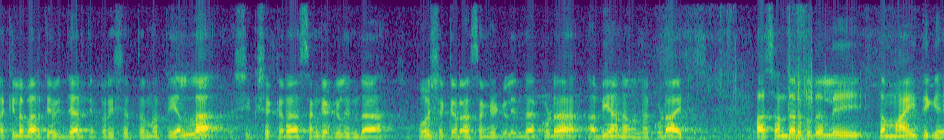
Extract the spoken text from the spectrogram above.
ಅಖಿಲ ಭಾರತೀಯ ವಿದ್ಯಾರ್ಥಿ ಪರಿಷತ್ತು ಮತ್ತು ಎಲ್ಲ ಶಿಕ್ಷಕರ ಸಂಘಗಳಿಂದ, ಪೋಷಕರ ಸಂಘಗಳಿಂದ ಕೂಡ ಅಭಿಯಾನವನ್ನು ಕೂಡ ಆಯಿತು. ಆ ಸಂದರ್ಭದಲ್ಲಿ ತಮ್ಮ ಮಾಹಿತಿಗೆ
